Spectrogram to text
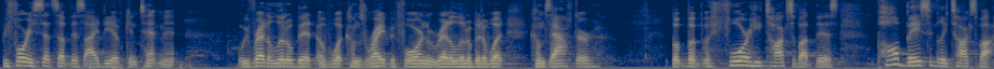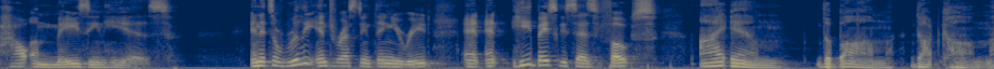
Before he sets up this idea of contentment, we've read a little bit of what comes right before, and we read a little bit of what comes after. But, but before he talks about this, Paul basically talks about how amazing he is. And it's a really interesting thing you read. And, and he basically says, folks, I am the bomb.com.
